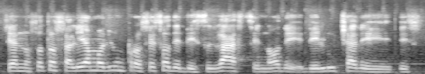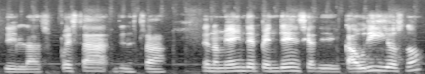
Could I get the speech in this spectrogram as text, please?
O sea, nosotros salíamos de un proceso de desgaste, ¿no? De, de lucha de, de, de, la supuesta, de nuestra denominada independencia, de caudillos, ¿no?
